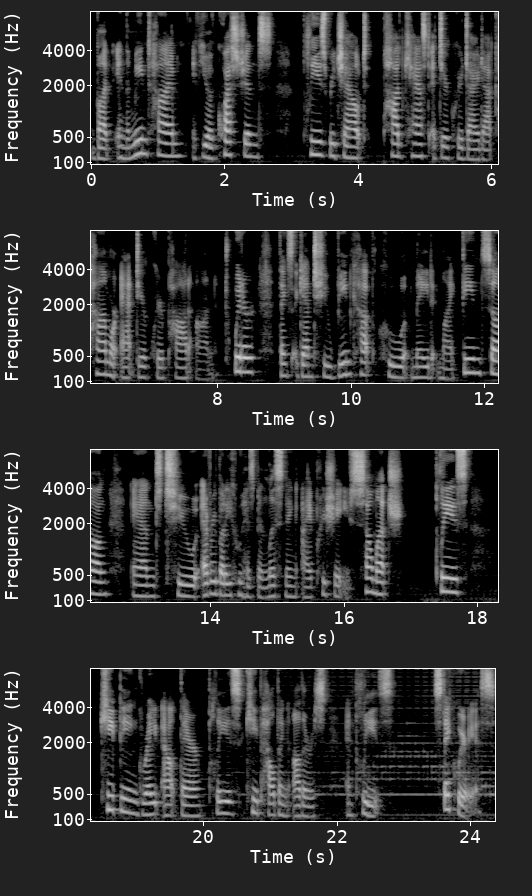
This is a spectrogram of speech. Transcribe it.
but in the meantime, if you have questions, please reach out podcast at dearqueerdiary.com or at dearqueerpod on Twitter. Thanks again to Bean Cup who made my theme song and to everybody who has been listening. I appreciate you so much. Please keep being great out there. Please keep helping others. And please stay queerious.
